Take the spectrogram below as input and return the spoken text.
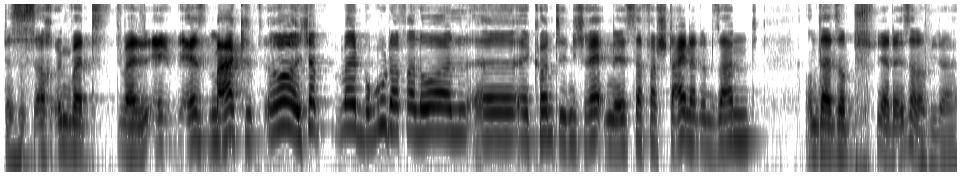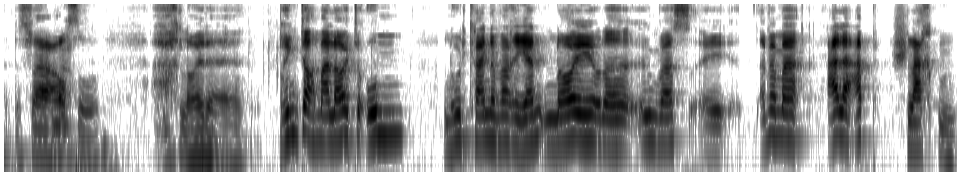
das ist auch irgendwas, weil er, mag, oh, ich habe meinen Bruder verloren, äh, er konnte ihn nicht retten, er ist da versteinert im Sand. Und dann so, pff, ja, da ist er doch wieder. Das war ja. auch so. Ach Leute, ey. Bringt doch mal Leute um und holt keine Varianten neu oder irgendwas. Ey. Einfach mal alle abschlachten.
